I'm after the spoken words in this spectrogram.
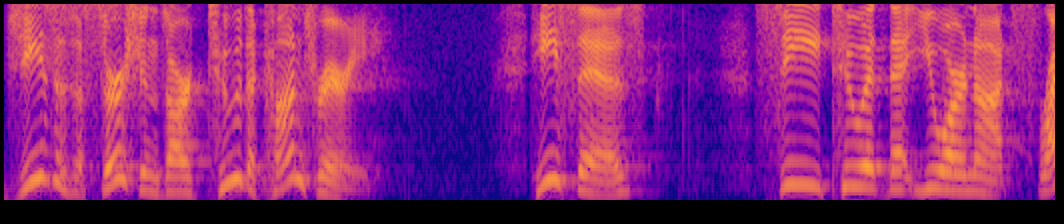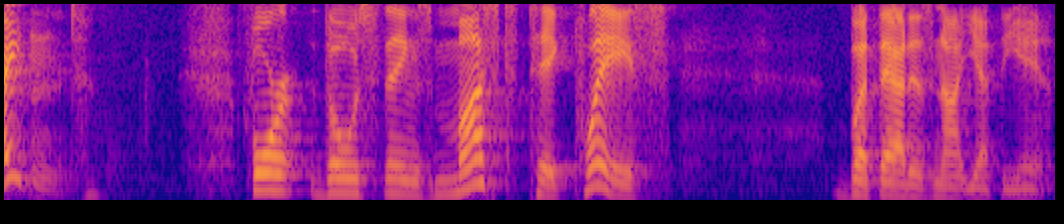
Jesus' assertions are to the contrary. He says, See to it that you are not frightened, for those things must take place, but that is not yet the end.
